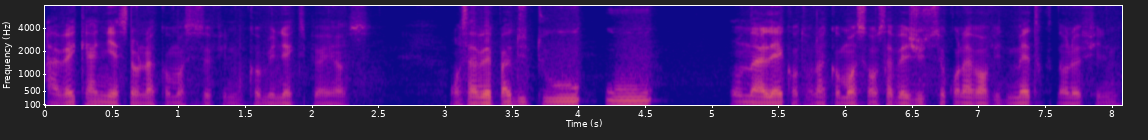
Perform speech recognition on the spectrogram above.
avec Agnès, on a commencé ce film comme une expérience. On savait pas du tout où on allait quand on a commencé, on savait juste ce qu'on avait envie de mettre dans le film,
